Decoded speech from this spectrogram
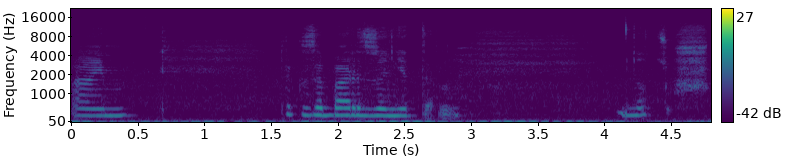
I'm tak za bardzo nie ten. No cóż.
